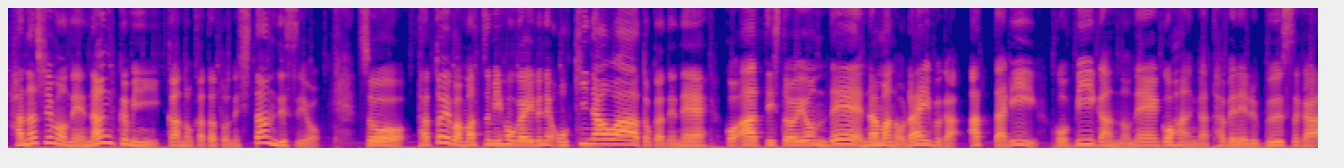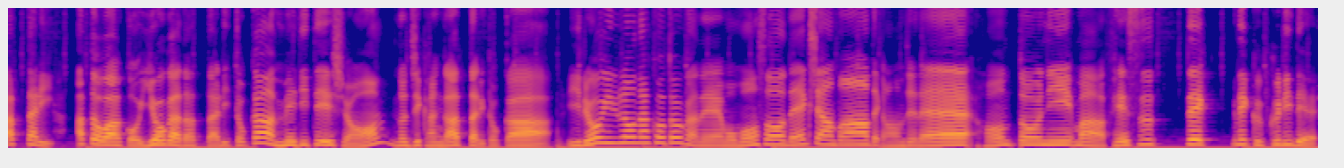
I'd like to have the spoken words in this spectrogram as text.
話もね何組かの方とねしたんですよ。そう例えば松美穂がいるね沖縄とかでねこうアーティストを呼んで生のライブがあったりこうヴィーガンのねご飯が食べれるブースがあったりあとはこうヨガだったりとかメディテーションの時間があったりとかいろいろなことがねもう妄想できちゃったって感じで本当にまあフェスってねくくりで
